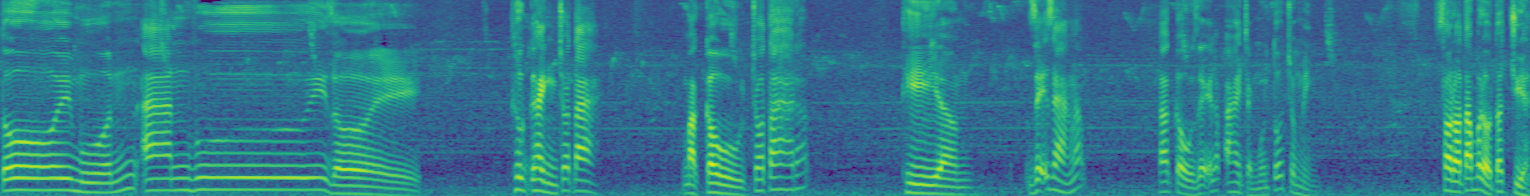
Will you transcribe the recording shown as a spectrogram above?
tôi muốn an vui. Rồi thực hành cho ta mà cầu cho ta đó thì uh, dễ dàng lắm. Ta cầu dễ lắm ai chẳng muốn tốt cho mình. Sau đó ta bắt đầu ta chuyển.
